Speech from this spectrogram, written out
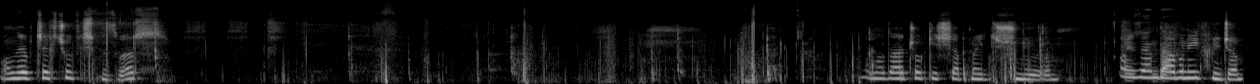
Onu yapacak çok işimiz var. Buna daha çok iş yapmayı düşünüyorum. O yüzden daha bunu yıkmayacağım.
